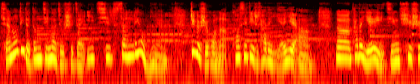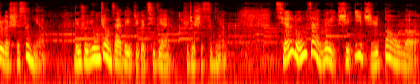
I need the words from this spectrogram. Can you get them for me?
乾隆帝的登基呢，就是在一七三六年，这个时候呢，康熙帝是他的爷爷啊，那他的爷爷已经去世了十四年，也就是说雍正在位这个期间是这十四年，乾隆在位是一直到了。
